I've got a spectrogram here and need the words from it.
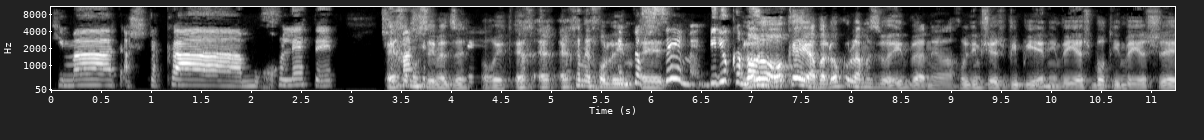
כמעט השתקה מוחלטת. איך הם עושים את זה, אורית? איך, איך, איך הם יכולים... הם תופסים, אה... בדיוק כמונו. לא, לא, אוקיי, אבל לא כולם מזוהים, ואנחנו יודעים שיש VPNים ויש בוטים ויש... אה,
